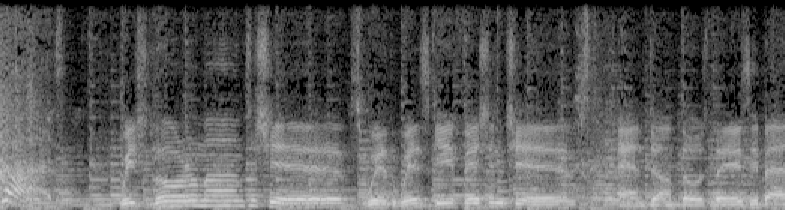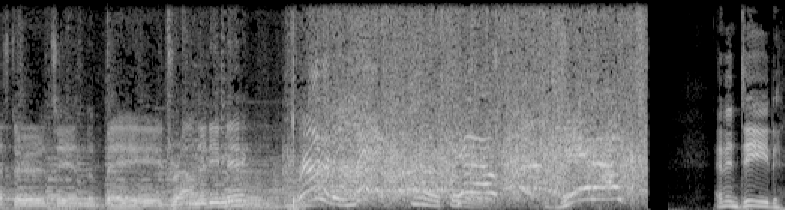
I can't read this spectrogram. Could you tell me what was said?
God. We should lure 'em onto ships with whiskey, fish, and chips and dump those lazy bastards in the bay. Drownedy Mick. Roundity Mick! Get out! Get out! And indeed,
